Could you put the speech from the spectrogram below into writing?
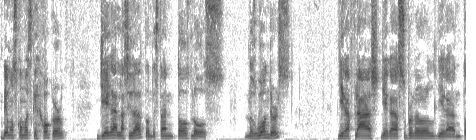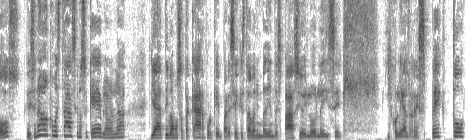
Vemos cómo es que Hawkgirl llega a la ciudad donde están todos los, los Wonders. Llega Flash, llega Supergirl, llegan todos. Le dicen, no, ¿cómo estás? Que no sé qué, bla, bla, bla. Ya te íbamos a atacar porque parecía que estaban invadiendo espacio. Y luego le dice, híjole, al respecto,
